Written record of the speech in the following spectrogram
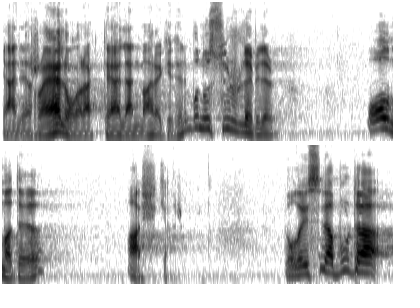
yani reel olarak değerlenme hareketinin bunun sürdürülebilir olmadığı aşikar. Dolayısıyla burada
